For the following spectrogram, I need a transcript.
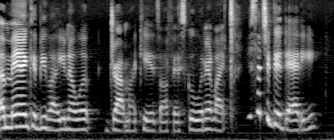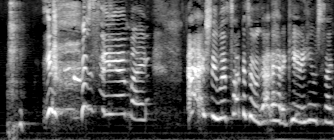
A man could be like, you know what, drop my kids off at school. And they're like, you're such a good daddy. you know what I'm saying? Like, I actually was talking to a guy that had a kid and he was just like,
